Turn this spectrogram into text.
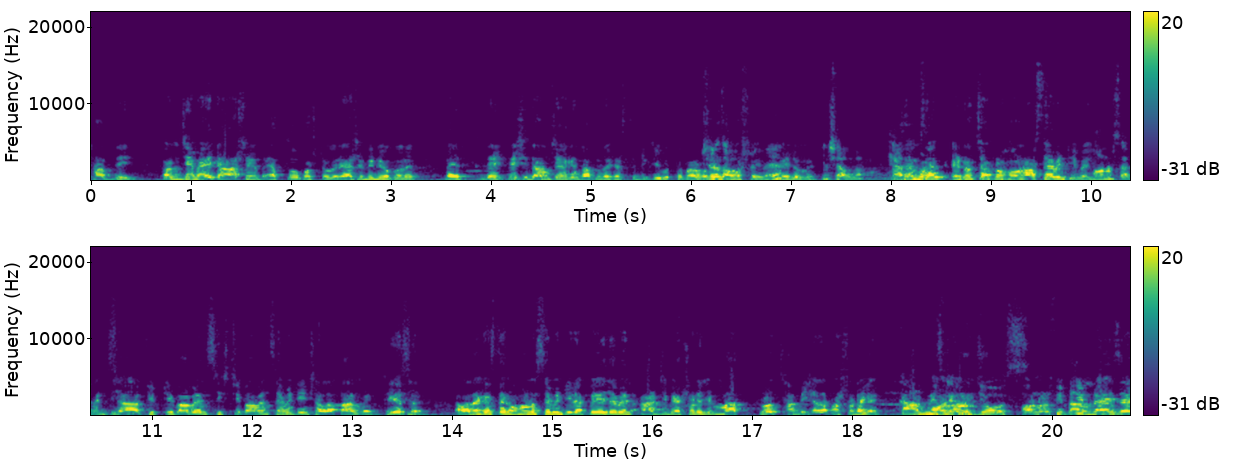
ছাড় দিই। কারণ যে ভাইটা আসে এত কষ্ট করে আসে ভিডিও করে ভাই বেশি দাম চেয়ে কিন্তু আপনাদের কাছ থেকে বিক্রি করতে পারব সেটা তো অবশ্যই ভাই। এই জন্য ইনশাআল্লাহ। হ্যাঁ স্যামসাং এটা হচ্ছে আপনার হনার সেভেন্টি ভাই। হনার সেভেন্টি ফিফটি পাবেন সিক্সটি পাবেন সেভেন্টি ইনশাল্লাহ পারবেন ঠিক আছে? আমাদের কাছ থেকে হনার সেভেন্টিটা পেয়ে যাবেন আট জিবি একশো মাত্র ছাব্বিশ হাজার পাঁচশো টাকায় কার্বনিস্টা জোস। হনার ফিফটি দারুণ, প্রাইসে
